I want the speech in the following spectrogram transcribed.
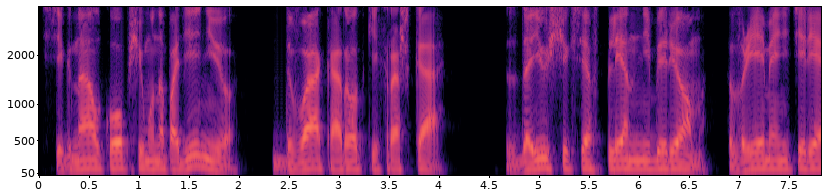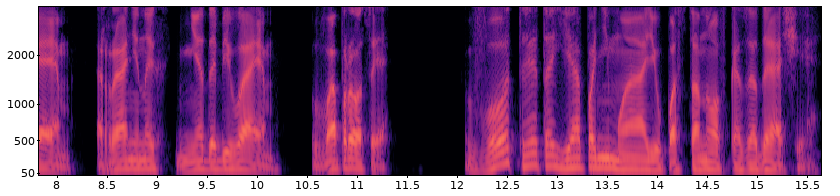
Сигнал к общему нападению — два коротких рожка. Сдающихся в плен не берем, время не теряем, раненых не добиваем. Вопросы?» Вот это я понимаю, постановка задачи.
